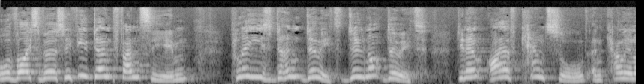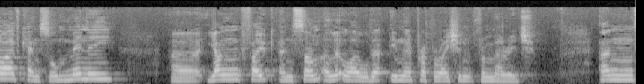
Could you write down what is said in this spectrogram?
Or vice versa, if you don't fancy him, please don't do it. Do not do it. Do you know, I have counselled, and Callie and I have counselled many uh, young folk and some a little older in their preparation for marriage. And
